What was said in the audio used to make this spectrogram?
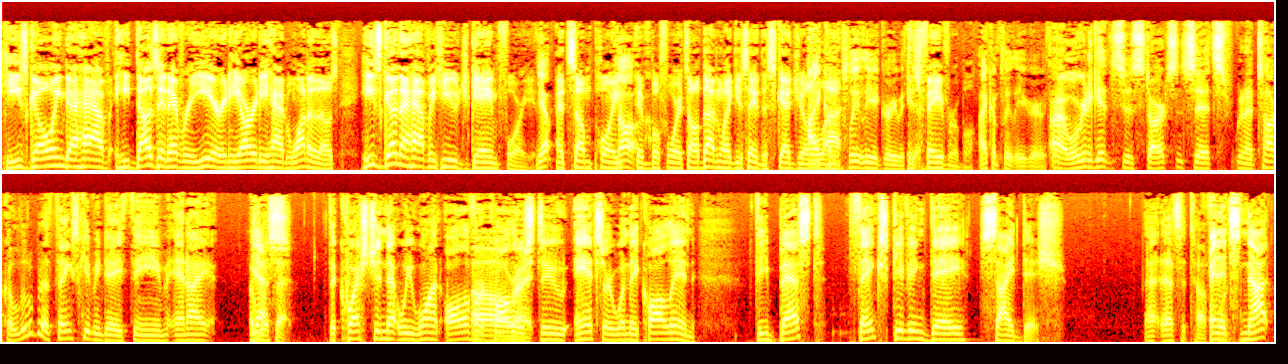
he's going to have. He does it every year, and he already had one of those. He's going to have a huge game for you yep. at some point no, before it's all done. Like you say, the schedule. I completely uh, agree with is you. favorable. I completely agree with you. All right, we're going to get to starts and sits. We're going to talk a little bit of Thanksgiving Day theme, and I. Uh, yes. The question that we want all of our oh, callers right. to answer when they call in: the best Thanksgiving Day side dish. That, that's a tough. And one. it's not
